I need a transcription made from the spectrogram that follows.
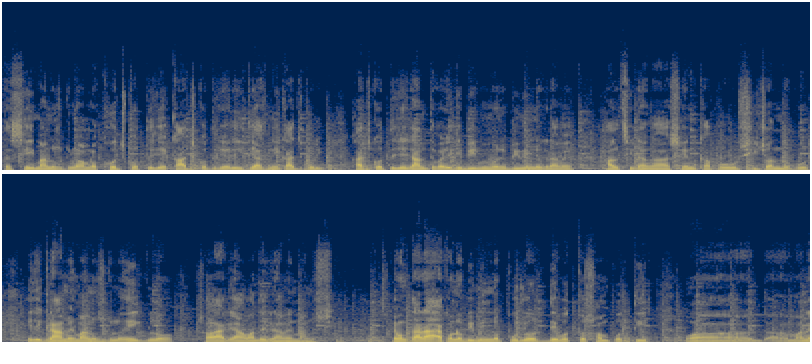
তা সেই মানুষগুলো আমরা খোঁজ করতে যে কাজ করতে যেহেতু ইতিহাস নিয়ে কাজ করি, কাজ করতে যে জানতে পারি যে বীরভূমের বিভিন্ন গ্রামে হালসিডাঙ্গা, সেনকাপুর, শ্রীচন্দ্রপুর, এই যে গ্রামের মানুষগুলো, এইগুলো সব আগে আমাদের গ্রামের মানুষ ছিল। এবং তারা এখনও বিভিন্ন পুজোর দেবত্ব সম্পত্তির মানে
